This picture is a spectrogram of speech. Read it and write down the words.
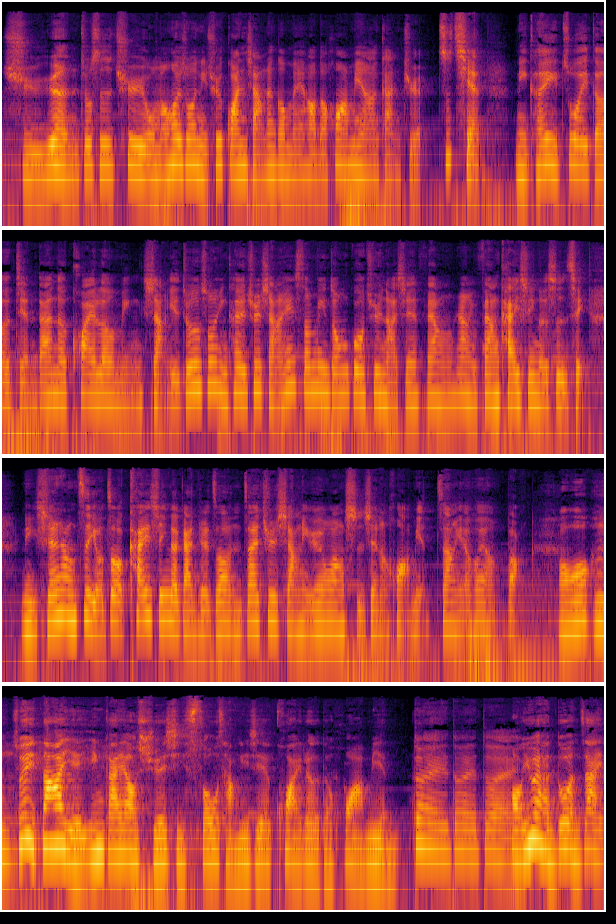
许愿，就是去我们会说你去观想那个美好的画面啊感觉之前，你可以做一个简单的快乐冥想，也就是说你可以去想，哎，生命中过去哪些非常让你非常开心的事情，你先让自己有这种开心的感觉之后，你再去想你愿望实现的画面，这样也会很棒。哦，嗯，所以大家也应该要学习收藏一些快乐的画面。对对对，哦，因为很多人在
